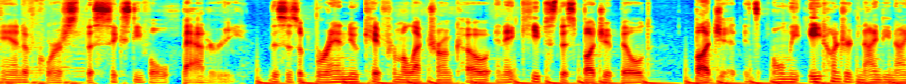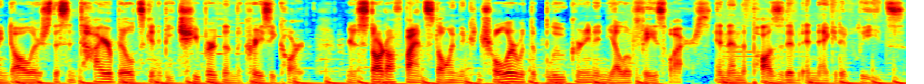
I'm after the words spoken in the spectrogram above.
And of course, the 60 volt battery. This is a brand new kit from Electro and Co. and it keeps this budget build budget. It's only $899. This entire build's to be cheaper than the Crazy Cart. We're to start off by installing the controller with the blue, green, and yellow phase wires, and then the positive and negative leads.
